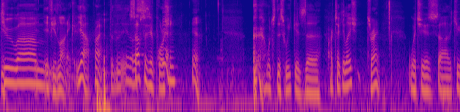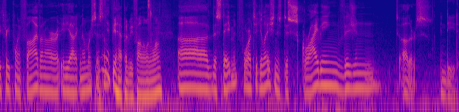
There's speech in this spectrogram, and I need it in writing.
To um, if you'd like, yeah, right. to the, you know, Substantive portion, Yeah. Which this week is, uh, articulation, that's right. which is uh, the Q three point five on our idiotic number system. If you happen to be following along. Uh, the statement for articulation is describing vision to others. Indeed.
